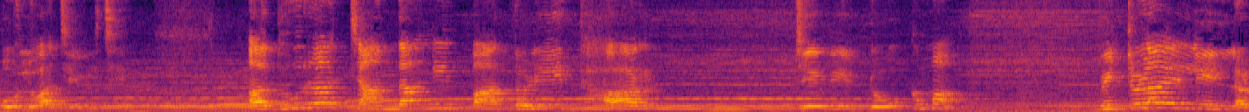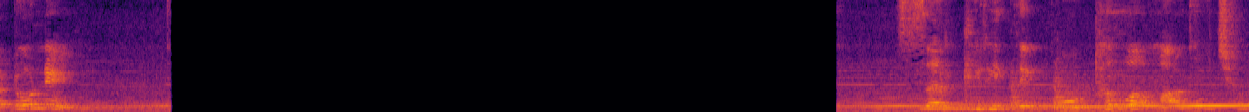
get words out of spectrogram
બોલવા જેવી છે. અધૂરા ચાંદાની પાતળી ધાર જેવી ડોકમાં વીંટળાયેલી લટોને સરખી રીતે ગોઠવવા માંગુ છું.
